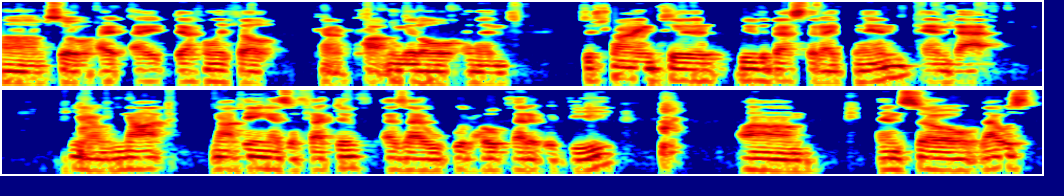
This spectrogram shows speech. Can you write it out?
Um, so I, I definitely felt kind of caught in the middle and just trying to do the best that I can, and that, you know, not not being as effective as I would hope that it would be. Um, and so that was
